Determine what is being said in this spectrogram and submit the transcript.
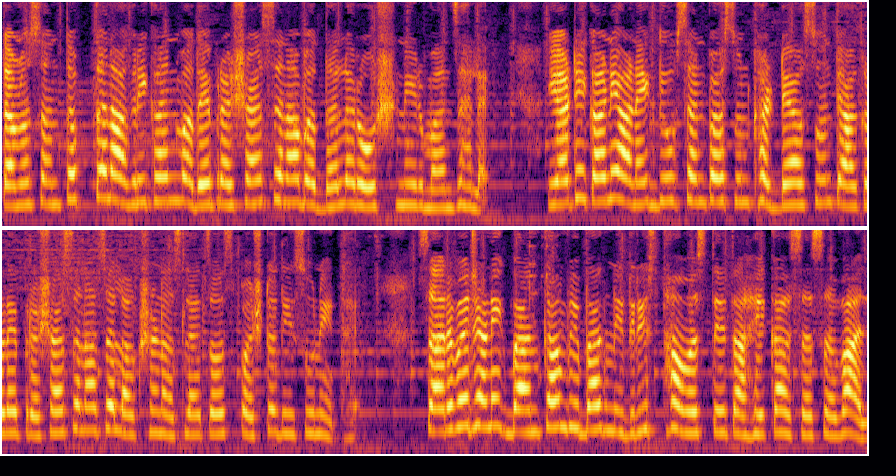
त्यामुळे संतप्त नागरिकांमध्ये प्रशासनाबद्दल रोष निर्माण झालाय. या ठिकाणी अनेक दिवसांपासून खड्डे असून त्याकडे प्रशासनाचं लक्ष नसल्याचं स्पष्ट दिसून येत आहे. सार्वजनिक बांधकाम विभाग निद्रिस्थ अवस्थेत आहे का असा सवाल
